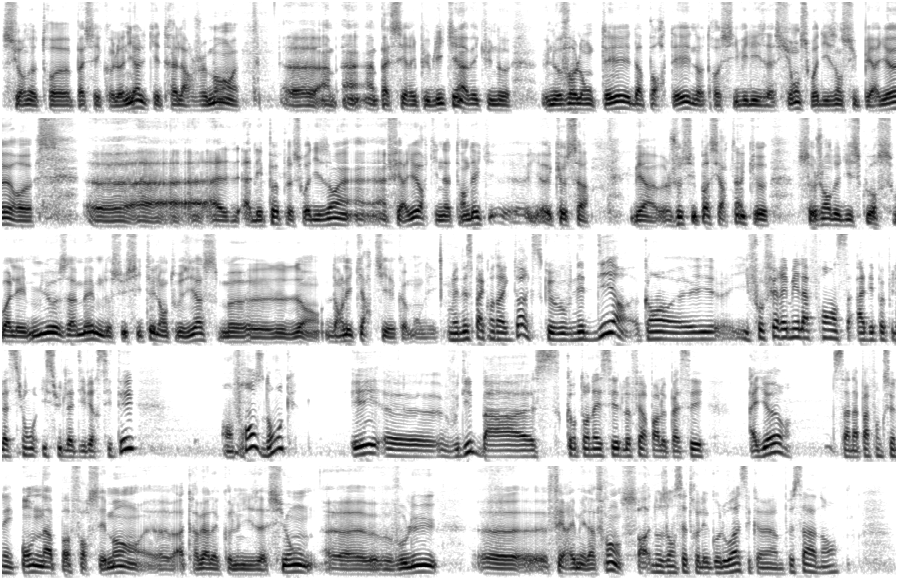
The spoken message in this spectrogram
sur notre passé colonial, qui est très largement euh, un, passé républicain, avec une, une volonté d'apporter notre civilisation soi-disant supérieure euh, à, des peuples soi-disant inférieurs qui n'attendaient que, ça. Bien, je suis pas certain que ce genre de discours soit les mieux à même de susciter l'enthousiasme dans, dans les quartiers, comme on dit. Mais n'est-ce pas contradictoire avec ce que vous venez de dire Quand euh, il faut faire aimer la France à des populations issues de la diversité, en France donc, et euh, vous dites, bah, quand on a essayé de le faire par le passé ailleurs, ça n'a pas fonctionné. On n'a pas forcément, euh, à travers la colonisation, voulu faire aimer la France. Bah, nos ancêtres les Gaulois, c'est quand même un peu ça, non?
